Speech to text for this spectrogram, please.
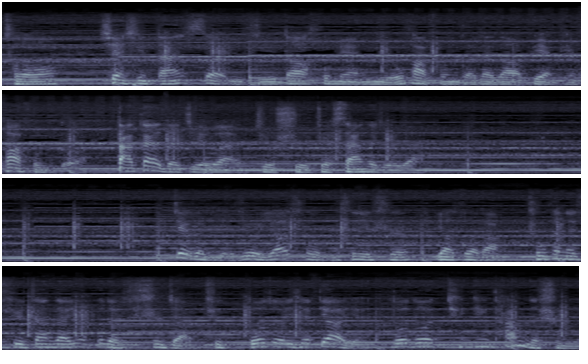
从线性单色以及到后面拟优化风格，再到扁平化风格，大概的阶段就是这三个阶段。这个也就要求我们设计师要做到充分的去站在用户的视角，去多做一些调研，多多听听他们的声音，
